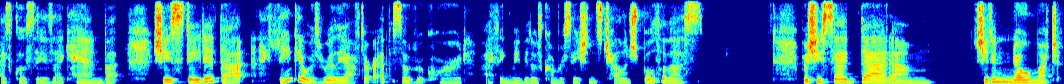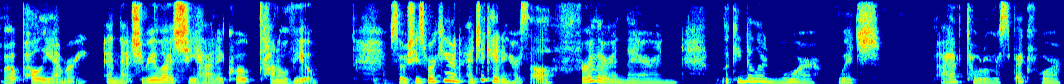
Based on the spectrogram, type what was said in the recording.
as closely as I can. But she stated that, and I think it was really after our episode record. I think maybe those conversations challenged both of us. But she said that um, she didn't know much about polyamory and that she realized she had a quote tunnel view. So she's working on educating herself further in there and looking to learn more, which I have total respect for.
